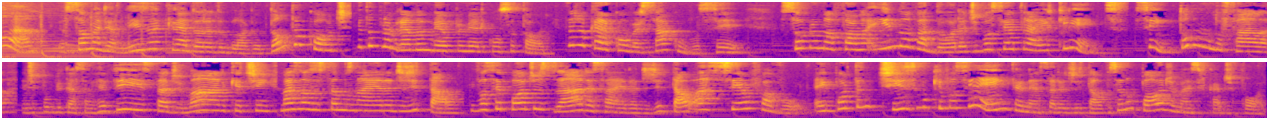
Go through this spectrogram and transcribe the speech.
Olá, eu sou Maria Luísa, criadora do blog Odonto Coach e do programa Meu Primeiro Consultório. Hoje eu quero conversar com você sobre uma forma inovadora de você atrair clientes. Sim, todo mundo fala de publicação em revista, de marketing, mas nós estamos na era digital e você pode usar essa era digital a seu favor. É importantíssimo que você entre nessa era digital, você não pode mais ficar de fora.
